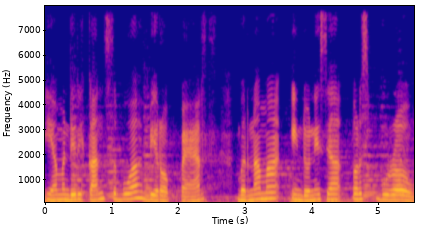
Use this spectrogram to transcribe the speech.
Ia mendirikan sebuah biro pers bernama Indonesia Pers Bureau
